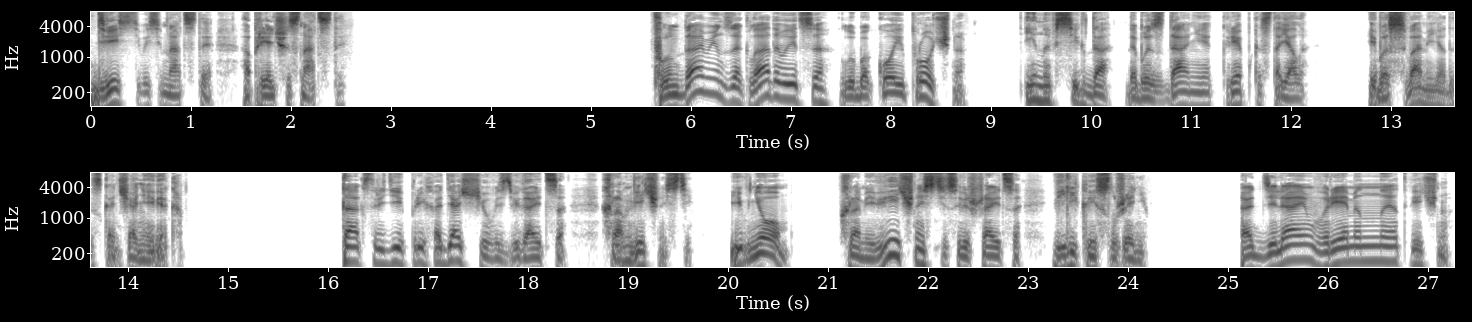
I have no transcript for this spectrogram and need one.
218 апрель 16 Фундамент закладывается глубоко и прочно, и навсегда, дабы здание крепко стояло, ибо с вами я до скончания века. Так среди приходящего воздвигается храм вечности, и в нем, в храме вечности, совершается великое служение. Отделяем временное от вечного,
